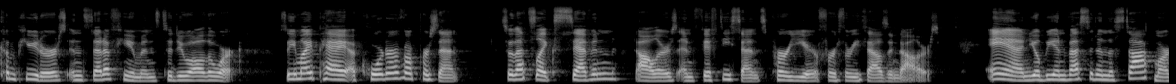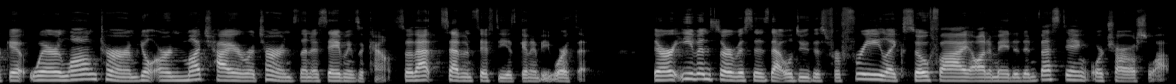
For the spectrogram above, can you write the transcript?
computers instead of humans to do all the work. So you might pay a quarter of a percent so that's like $7.50 per year for $3,000. And you'll be invested in the stock market where long term you'll earn much higher returns than a savings account. So that 750 is going to be worth it. There are even services that will do this for free like SoFi Automated Investing or Charles Schwab.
